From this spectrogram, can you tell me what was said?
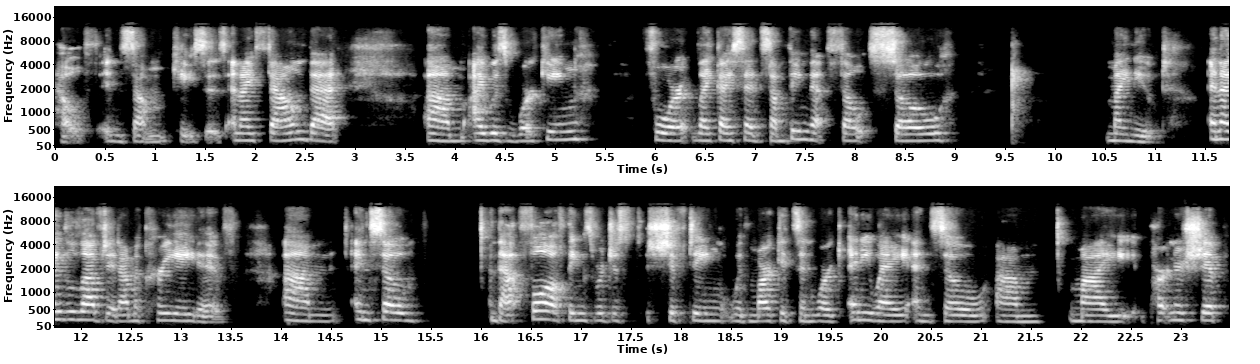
health in some cases. And I found that um, I was working for, like I said, something that felt so minute. And I loved it. I'm a creative. Um, and so that fall, things were just shifting with markets and work anyway. And so um, my partnership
